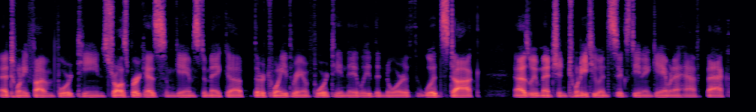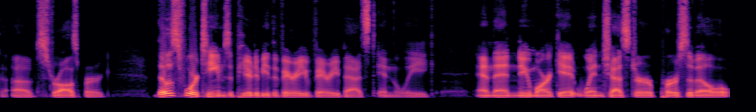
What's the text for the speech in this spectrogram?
at 25 and 14. Strasburg has some games to make up. They're 23 and 14. They lead the North. Woodstock, as we mentioned, 22 and 16, a game and a half back of Strasburg. Those four teams appear to be the very, very best in the league. And then Newmarket, Winchester, Purcellville,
